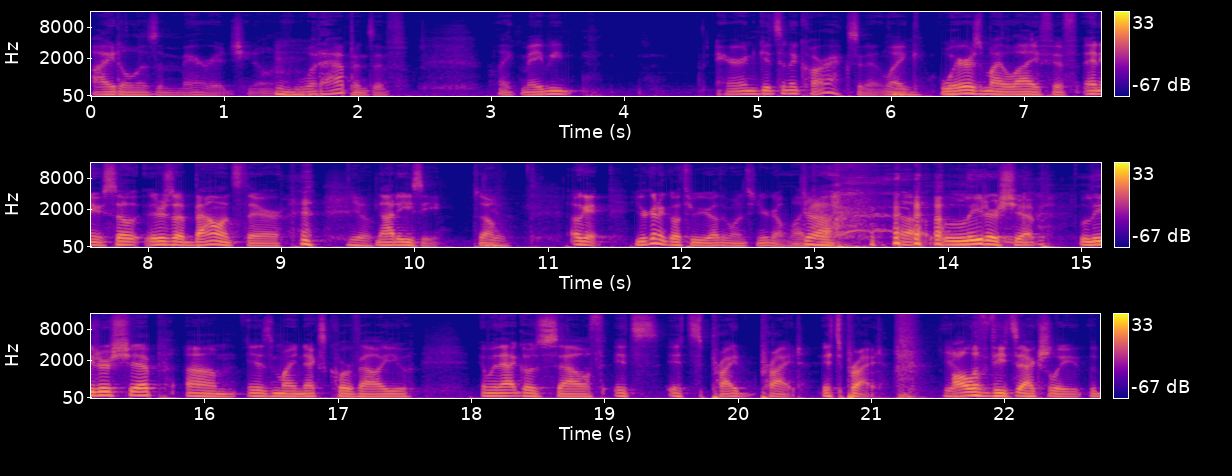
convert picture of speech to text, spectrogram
idol as a marriage, you know, Mhm. what happens if like maybe Aaron gets in a car accident? Like, Mm. where's my life if anyway, so there's a balance there. Yeah. Not easy. So, Yeah. okay, you're going to go through your other ones and you're going to like Ah. Uh, leadership. Leadership um, is my next core value. And when that goes south, it's it's pride pride. It's pride. Yeah. All of these actually the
